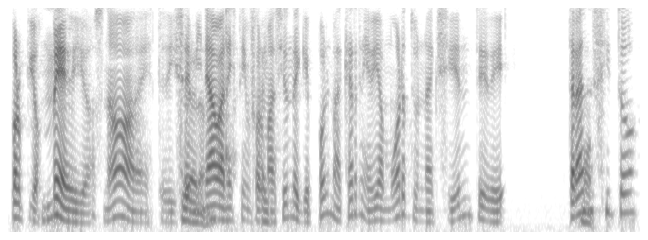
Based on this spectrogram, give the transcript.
propios medios, ¿no? Este, diseminaban esta información de que Paul McCartney había muerto en un accidente de tránsito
